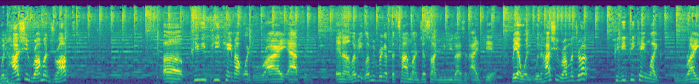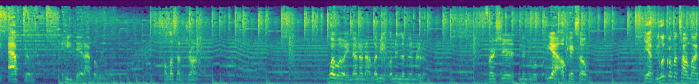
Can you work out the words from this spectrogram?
When Hashirama dropped, uh, PvP came out like right after. And uh, let me let me bring up the timeline just so I can give you guys an idea. But yeah, when when Hashirama dropped, PvP came like right after he did, I believe. Unless I'm drunk. Wait, wait, wait, no, no, no. Let me, let me, let me, let me, let me. First year Ninja War. Yeah, okay, so yeah, if you look on the timeline,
